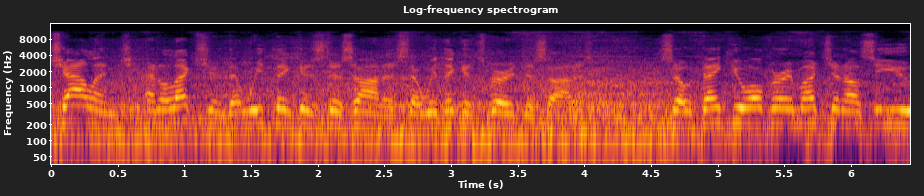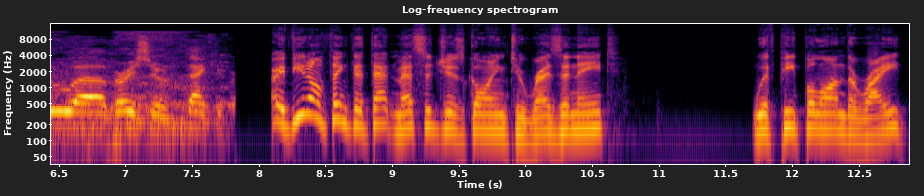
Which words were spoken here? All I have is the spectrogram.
challenge an election that we think is dishonest, that we think it's very dishonest. So thank you all very much, and I'll see you uh, very soon. Thank you. If you don't think that that message is going to resonate with people on the right,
